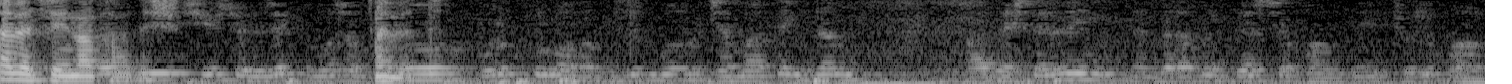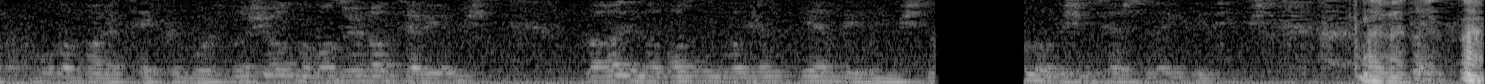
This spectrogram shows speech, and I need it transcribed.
Evet Zeynep Ben kardeşim. bir şey söyleyecektim hocam. Evet. Bu grup kurmadan bizim bu cemaate giden kardeşleriyle beraber ders yapan bir çocuk vardı. O da bana tekbir boyutunda. Şu an namazı falan terliyormuş. Bana namazın yer bildirmiş. O işin tersine gidecekmiş. Evet, evet.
